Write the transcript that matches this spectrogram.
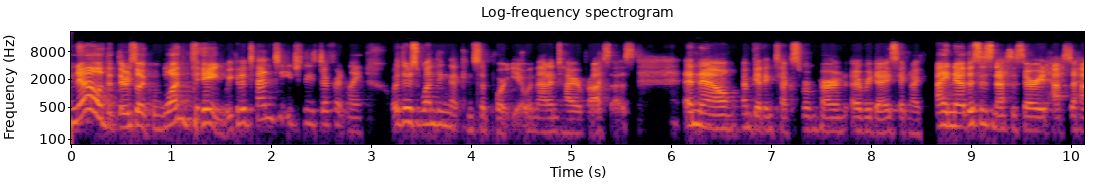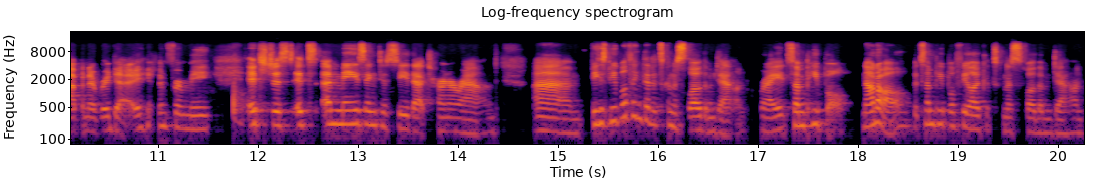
know that there's like one thing we can attend to each of these differently or there's one thing that can support you in that entire process. And now i'm getting texts from her every day saying like i know this is necessary it has to happen every day. And for me it's just it's amazing to see that turnaround um, because people think that it's going to slow them down right? Some people not all but some people feel like it's going to slow them down.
